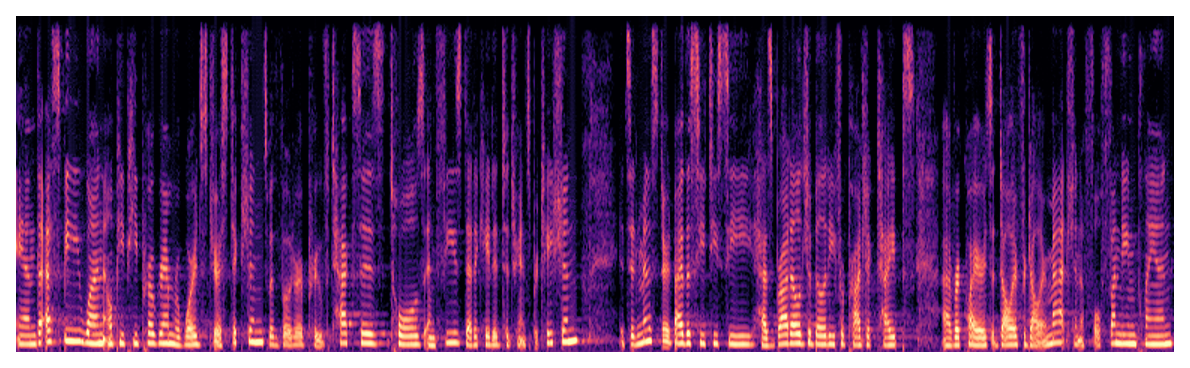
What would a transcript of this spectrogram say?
And the SB1 LPP program rewards jurisdictions with voter approved taxes, tolls, and fees dedicated to transportation. It's administered by the CTC, has broad eligibility for project types, uh, requires a dollar for dollar match and a full funding plan.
